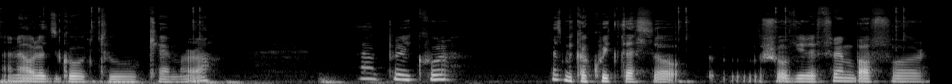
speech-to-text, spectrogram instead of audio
And now let's go to camera. Ah, pretty cool. Let's make a quick test so show you the frame buffer.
